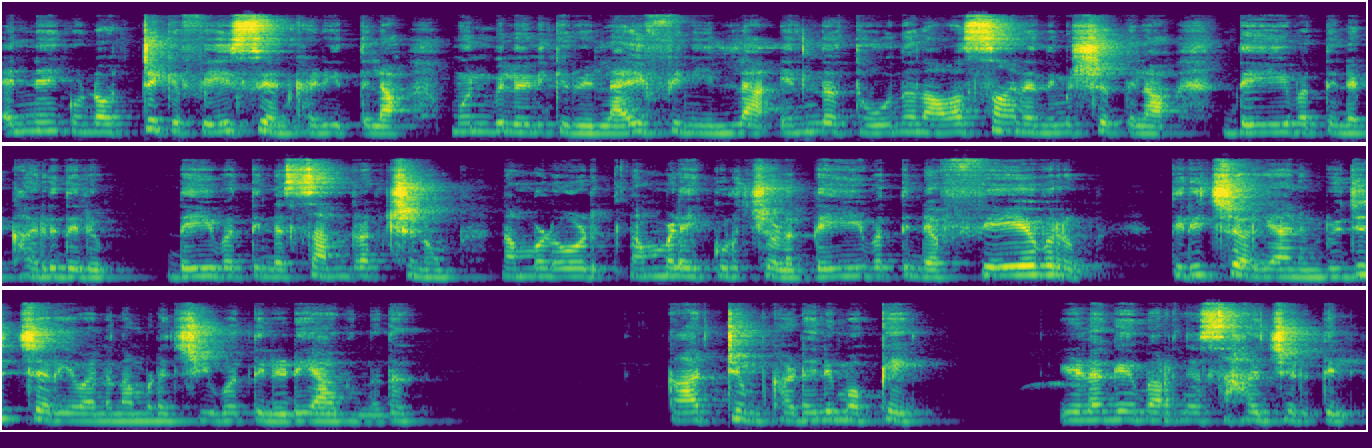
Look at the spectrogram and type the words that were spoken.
എന്നെ കൊണ്ട് ഒറ്റയ്ക്ക് ഫേസ് ചെയ്യാൻ കഴിയത്തില്ല. മുൻപിൽ എനിക്കൊരു ലൈഫ് ഇനി ഇല്ല എന്ന് തോന്നുന്ന അവസാന നിമിഷത്തിലാണ് ദൈവത്തിന്റെ കരുതലും ദൈവത്തിന്റെ സംരക്ഷണവും നമ്മളോട് നമ്മളെക്കുറിച്ചുള്ള ദൈവത്തിന്റെ ഫേവറും തിരിച്ചറിയാനും രുചിച്ചറിയുവാനും നമ്മുടെ ജീവിതത്തിൽ ഇടയാകുന്നത്. കാറ്റും കടലുമൊക്കെ ഇളകി മറിഞ്ഞ സാഹചര്യത്തിൽ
